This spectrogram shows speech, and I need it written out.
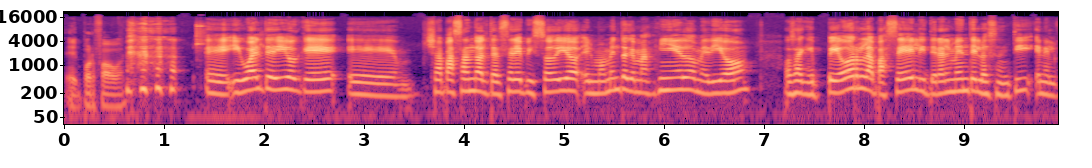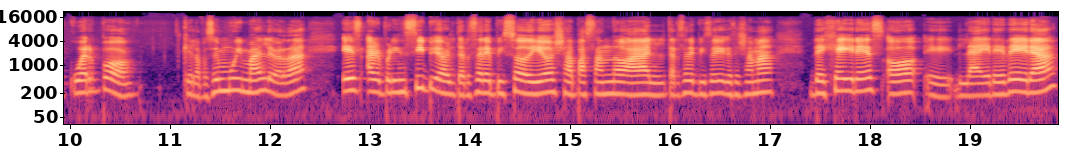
eh, por favor. eh, igual te digo que ya pasando al tercer episodio, el momento que más miedo me dio, o sea que peor la pasé, literalmente lo sentí en el cuerpo, que la pasé muy mal, de verdad, es al principio del tercer episodio, ya pasando al tercer episodio que se llama The Heires o La Heredera,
